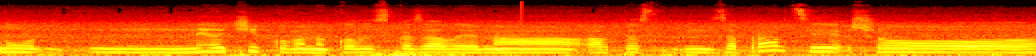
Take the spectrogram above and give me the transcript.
ну, неочікувано, коли сказали на автозаправці, що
